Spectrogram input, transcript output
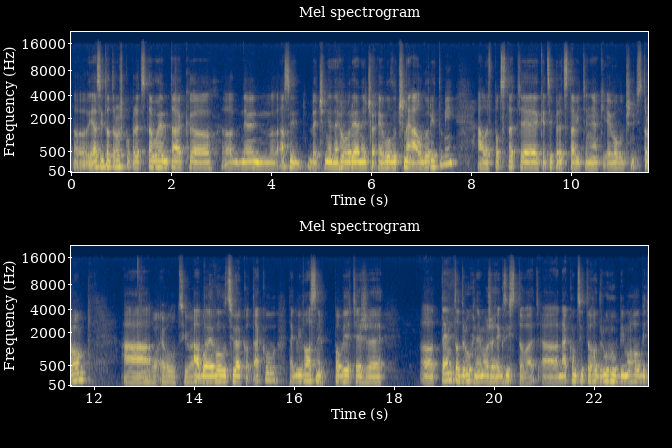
Uh, ja si to trošku predstavujem tak, uh, neviem, asi väčšine nehovoria niečo evolučné algoritmy, ale v podstate, keď si predstavíte nejaký evolučný strom, a, alebo evolúciu ako alebo takú. evolúciu ako takú, tak vy vlastne poviete, že tento druh nemôže existovať a na konci toho druhu by mohol byť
